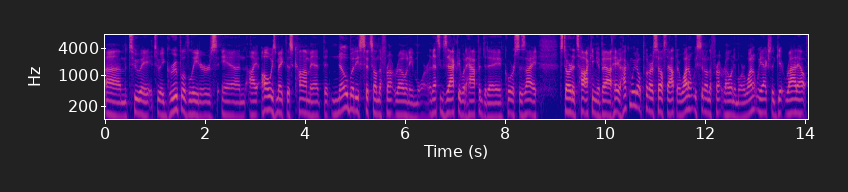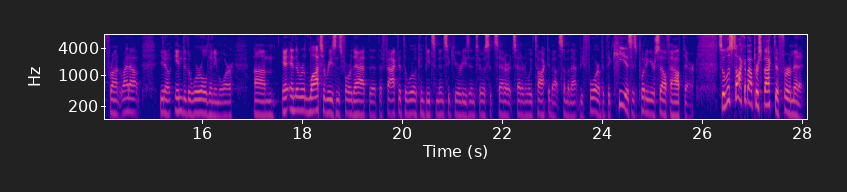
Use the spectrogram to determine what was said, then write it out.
um, to, a, to a group of leaders, and I always make this comment that nobody sits on the front row anymore. And that's exactly what happened today. And of course, as I started talking about, hey, how come we don't put ourselves out there? Why don't we sit on the front row anymore? Why don't we actually get right out front, right out, you know, into the world anymore? Um, and, and, there were lots of reasons for that. The, the fact that the world can beat some insecurities into us, et cetera, et cetera. And we've talked about some of that before. But the key is, is putting yourself out there. So let's talk about perspective for a minute.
